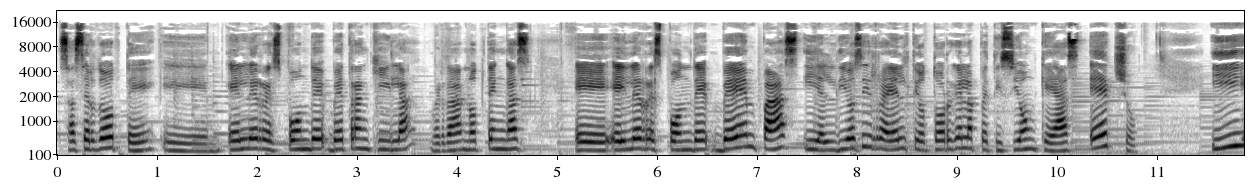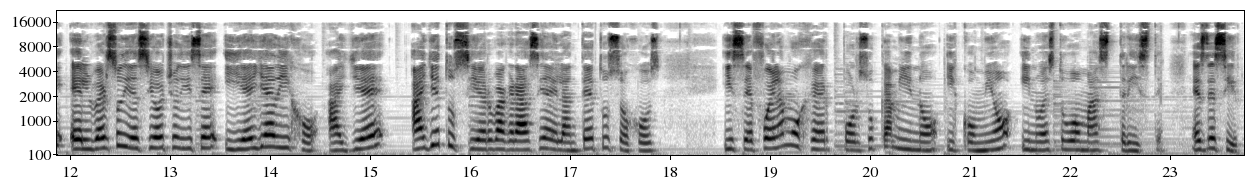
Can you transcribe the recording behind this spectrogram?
sacerdote, eh, él le responde, ve tranquila, ¿verdad? No tengas, eh, él le responde, ve en paz y el Dios Israel te otorgue la petición que has hecho. Y el verso 18 dice, y ella dijo, halle, halle tu sierva gracia delante de tus ojos y se fue la mujer por su camino y comió y no estuvo más triste. Es decir,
